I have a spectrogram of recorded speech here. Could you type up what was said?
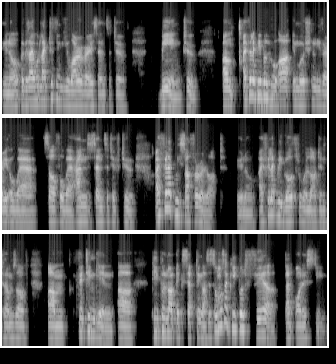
you know, because I would like to think you are a very sensitive being too. Um, I feel like people who mm. are emotionally very aware, self-aware, and sensitive too, I feel like we suffer a lot, you know. I feel like we go through a lot in terms of um fitting in, uh people not accepting us. It's almost like people fear that honesty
